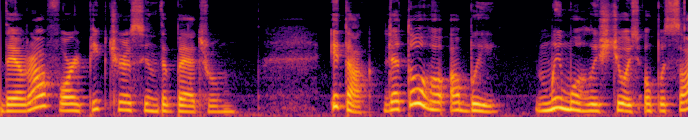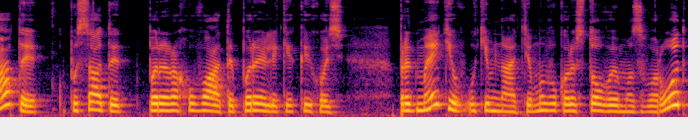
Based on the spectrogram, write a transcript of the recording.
There are four pictures in the bedroom. І так, для того, аби ми могли щось описати, описати, перерахувати перелік якихось предметів у кімнаті, ми використовуємо зворот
